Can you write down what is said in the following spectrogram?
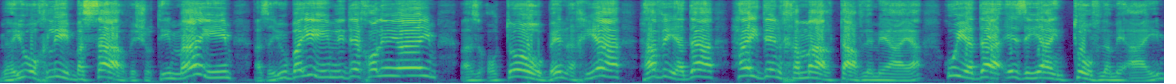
והיו אוכלים בשר ושותים מים, אז היו באים לידי חולי מעיים. אז אותו בן אחיה, הווה ידע, היידן חמר תו למאיה, הוא ידע איזה יין טוב למעיים,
